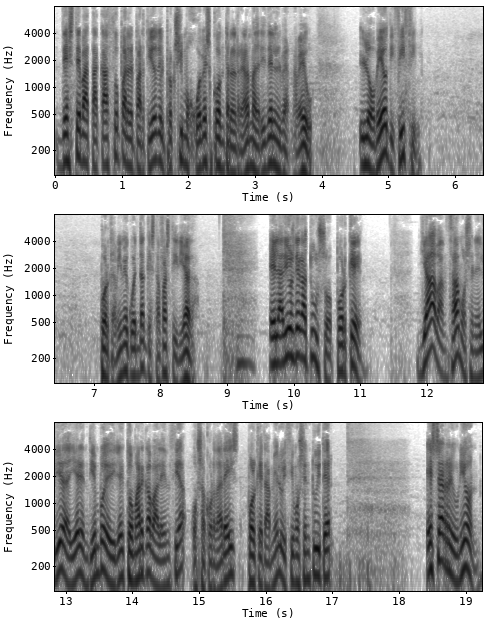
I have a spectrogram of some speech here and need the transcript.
de este batacazo para el partido del próximo jueves contra el Real Madrid en el Bernabéu. Lo veo difícil porque a mí me cuentan que está fastidiada. El adiós de Gatuso, ¿por qué? Ya avanzamos en el día de ayer en tiempo de directo Marca Valencia, os acordaréis, porque también lo hicimos en Twitter, esa reunión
